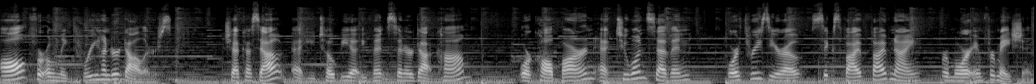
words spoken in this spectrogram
all for only $300. Check us out at utopiaeventcenter.com or call Barn at 217 430 6559 for more information.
